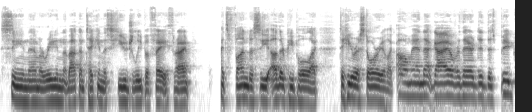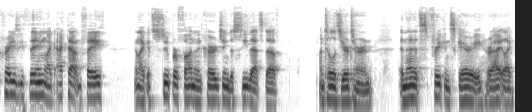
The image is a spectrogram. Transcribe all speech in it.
seeing them or reading about them taking this huge leap of faith, right? It's fun to see other people like to hear a story of like, oh man, that guy over there did this big crazy thing, like act out in faith and like it's super fun and encouraging to see that stuff until it's your turn. And then it's freaking scary right? Like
